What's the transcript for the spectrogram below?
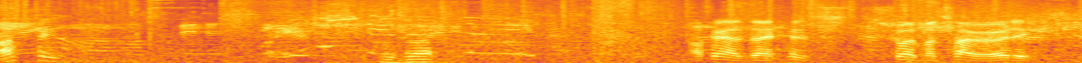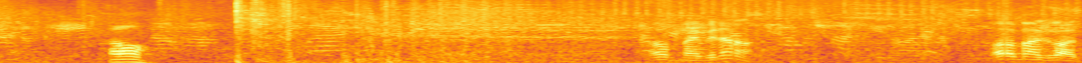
I think Was that? I think I destroyed my tire already. Oh, Oh, maybe not. Oh my god.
